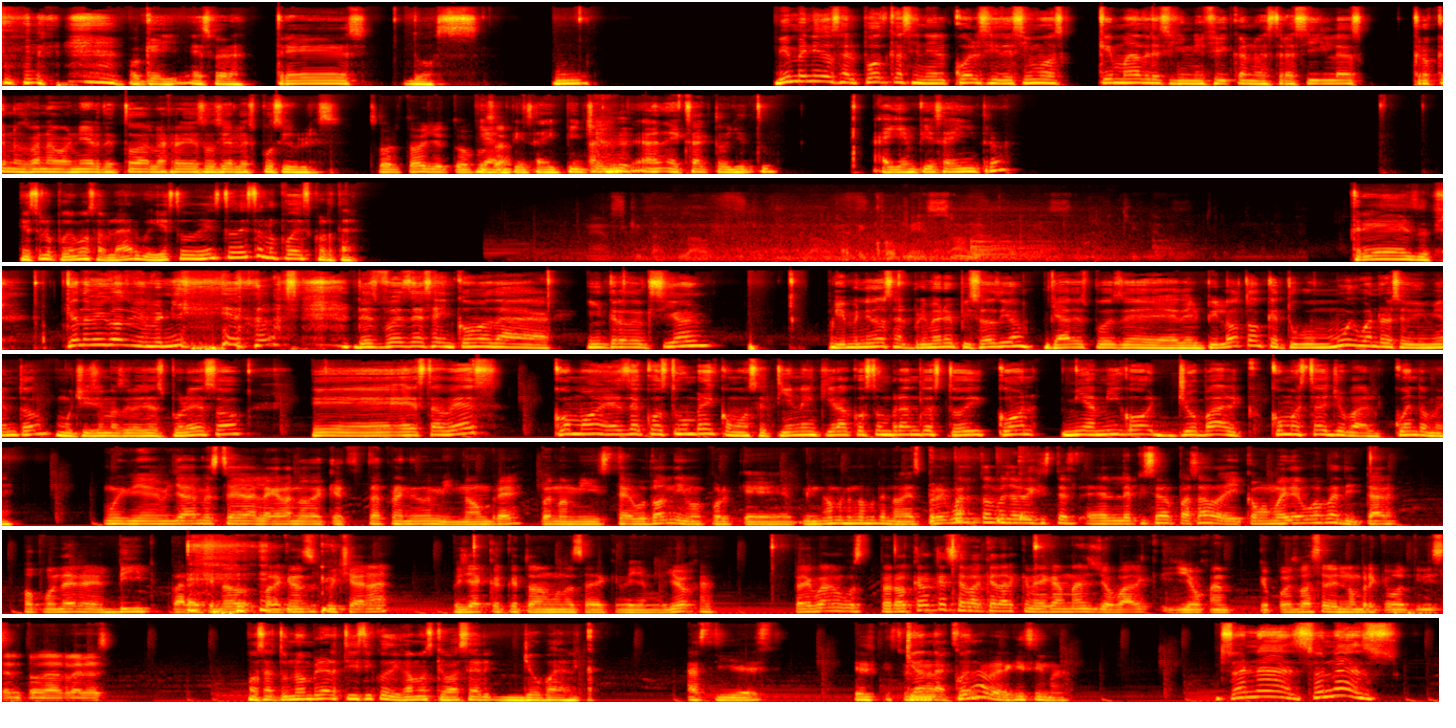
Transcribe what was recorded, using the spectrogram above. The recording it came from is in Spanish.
ok, espera. 3, 2, 1. Bienvenidos al podcast en el cual si decimos qué madre significan nuestras siglas, creo que nos van a banear de todas las redes sociales posibles. Sobre todo YouTube. Ya empieza ahí, pinche. ah, exacto, YouTube. Ahí empieza intro. Esto lo podemos hablar, güey. Esto, esto, esto lo puedes cortar. ¿Qué onda amigos? Bienvenidos. Después de esa incómoda introducción, bienvenidos al primer episodio, ya después de, del piloto que tuvo muy buen recibimiento. Muchísimas gracias por eso. Eh, esta vez, como es de costumbre y como se tienen que ir acostumbrando, estoy con mi amigo Jovalk. ¿Cómo estás, Jovalk? Cuéntame. Muy bien, ya me estoy alegrando de que te esté aprendiendo mi nombre. Bueno, mi seudónimo, porque mi nombre, nombre no es. Pero igual, tú ya dijiste el, episodio pasado y como me dio huevo editar o poner el beep para que no, para que no se escuchara, pues ya creo que todo el mundo sabe que me llamo Johan. Pero igual me gusta, pero creo que se va a quedar que me diga más Jovalk y Johan, que pues va a ser el nombre que voy a utilizar en todas las redes. O sea, tu nombre artístico, digamos que va a ser Jovalk. Así es. Es que suena, ¿Qué onda? Suena verguísima. Suena, suena.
